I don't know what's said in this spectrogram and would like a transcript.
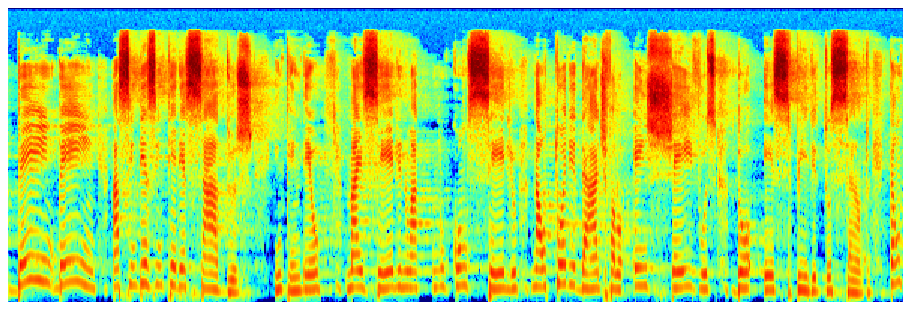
bem, bem assim desinteressados, entendeu? Mas ele no, no conselho, na autoridade falou: enchei-vos do Espírito Santo. Então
